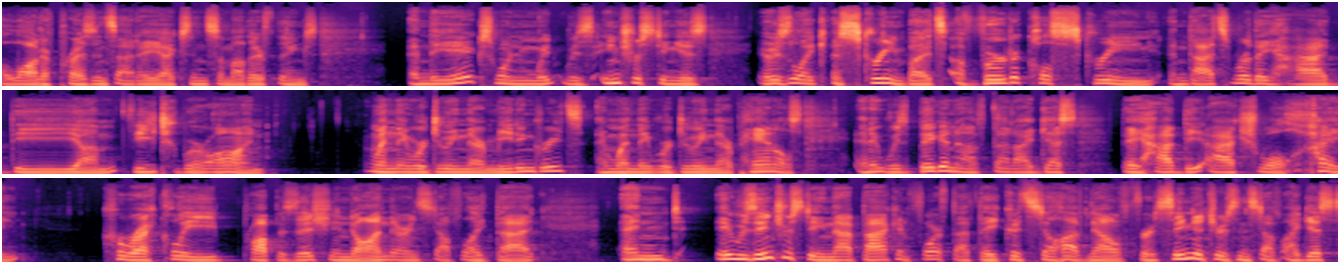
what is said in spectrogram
a lot of presence at AX and some other things. And the AX one was interesting is it was like a screen, but it's a vertical screen, and that's where they had the um, VTuber on when they were doing their meet and greets and when they were doing their panels. And it was big enough that I guess they had the actual height correctly propositioned on there and stuff like that. And it was interesting that back and forth that they could still have now for signatures and stuff. I guess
